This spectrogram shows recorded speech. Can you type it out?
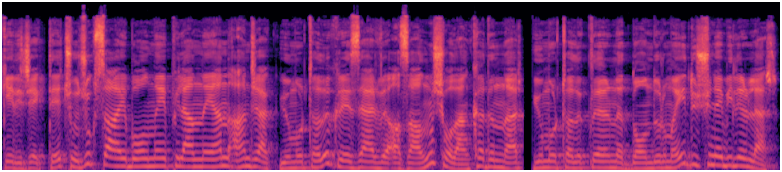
Gelecekte çocuk sahibi olmayı planlayan ancak yumurtalık rezervi azalmış olan kadınlar yumurtalıklarını dondurmayı düşünebilirler.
